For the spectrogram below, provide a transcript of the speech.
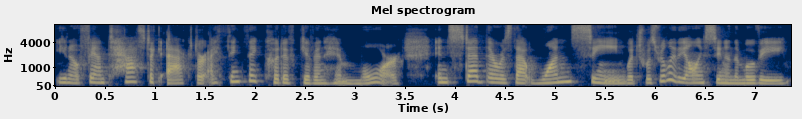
You know, fantastic actor. I think they could have given him more. Instead, there was that one scene, which was really the only scene in the movie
